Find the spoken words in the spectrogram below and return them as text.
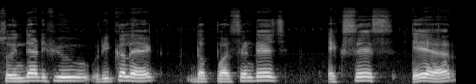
So, in that if you recollect the percentage excess air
